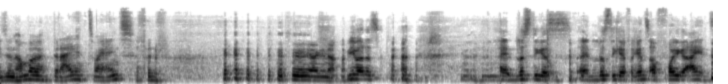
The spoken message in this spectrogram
Also dann haben wir 3, 2, 1. 5. Ja, genau. Wie war das? Ein lustiges, eine lustige Referenz auf Folge 1.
